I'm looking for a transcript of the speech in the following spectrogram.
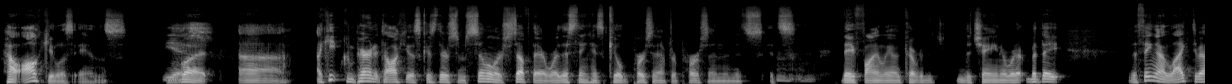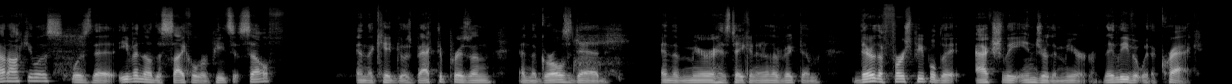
how oculus ends yes. but uh, I keep comparing it to Oculus because there's some similar stuff there where this thing has killed person after person, and it's it's Mhm. they finally uncovered the, the chain or whatever. But they, the thing I liked about Oculus was that even though the cycle repeats itself, and the kid goes back to prison, and the girl's dead, and the mirror has taken another victim, they're the first people to actually injure the mirror. They leave it with a crack,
